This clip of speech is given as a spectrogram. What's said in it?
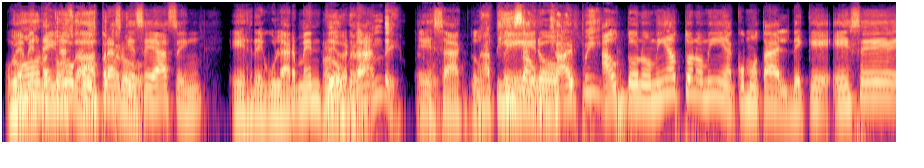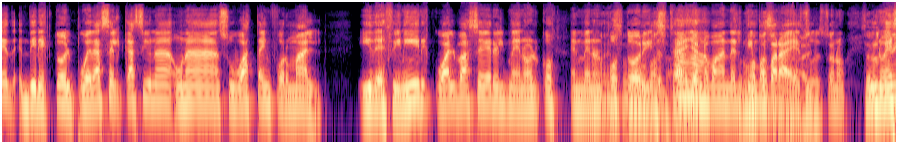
obviamente no hay unas gasto, compras que se hacen eh, regularmente, No, ¿verdad? grande, pero Exacto. Una tiza, pero un Sharpie. autonomía, autonomía como tal, de que ese director pueda hacer casi una, una subasta informal y definir cuál va a ser el menor el menor No, o sea, ellos no van a tener Eso no tiempo para eso. Eso no, Eso lo no, es-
